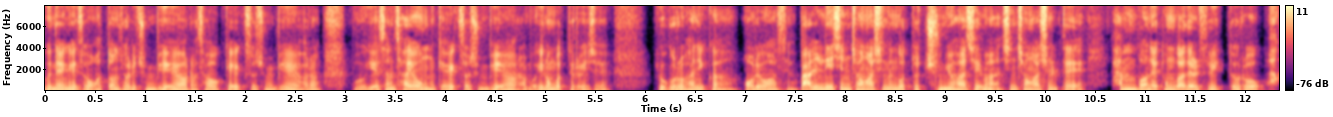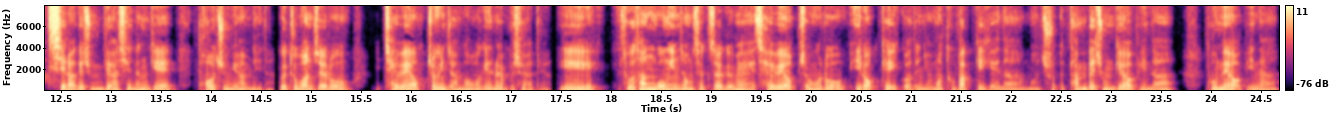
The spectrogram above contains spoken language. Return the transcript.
은행에서 어떤 서류 준비해야 하라, 사업계획서 준비해야 하라, 뭐 예산 사용 계획서 준비해야 하라, 뭐 이런 것들을 이제 요구를 하니까 어려워하세요. 빨리 신청하시는 것도 중요하지만 신청하실 때 한 번에 통과될 수 있도록 확실하게 준비하시는 게 더 중요합니다. 그리고 두 번째로 제외 업종인지 한번 확인을 해보셔야 돼요. 이 소상공인 정책자금의 제외 업종으로 이렇게 있거든요. 뭐 도박기계나 뭐 주- 담배 중개업이나 도매업이나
